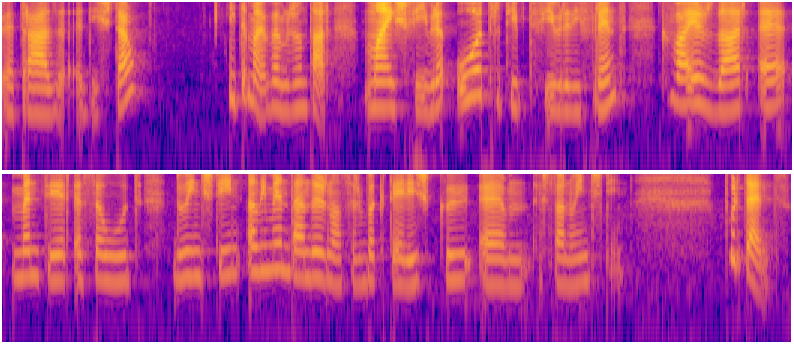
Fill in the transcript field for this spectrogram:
atrasa a digestão. E também vamos juntar mais fibra, outro tipo de fibra diferente, que vai ajudar a manter a saúde do intestino, alimentando as nossas bactérias que um, estão no intestino. Portanto,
